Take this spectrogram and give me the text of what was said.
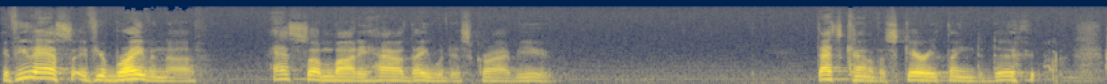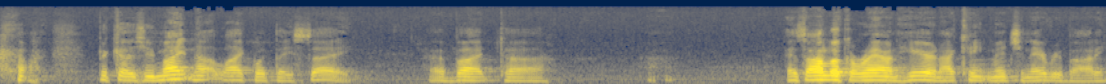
If you ask, if you're brave enough, ask somebody how they would describe you. That's kind of a scary thing to do because you might not like what they say. Uh, but uh, as I look around here, and I can't mention everybody,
